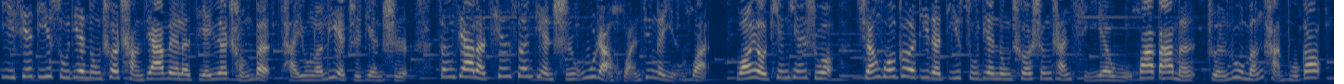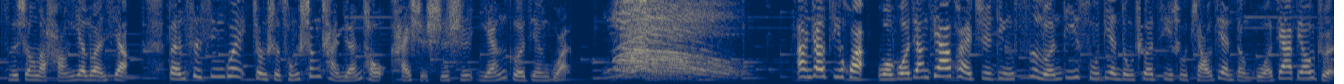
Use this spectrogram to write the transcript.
一些低速电动车厂家为了节约成本，采用了劣质电池，增加了铅酸电池污染环境的隐患。”网友天天说，全国各地的低速电动车生产企业五花八门，准入门槛不高，滋生了行业乱象。本次新规正是从生产源头开始实施严格监管。按照计划，我国将加快制定四轮低速电动车技术条件等国家标准，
